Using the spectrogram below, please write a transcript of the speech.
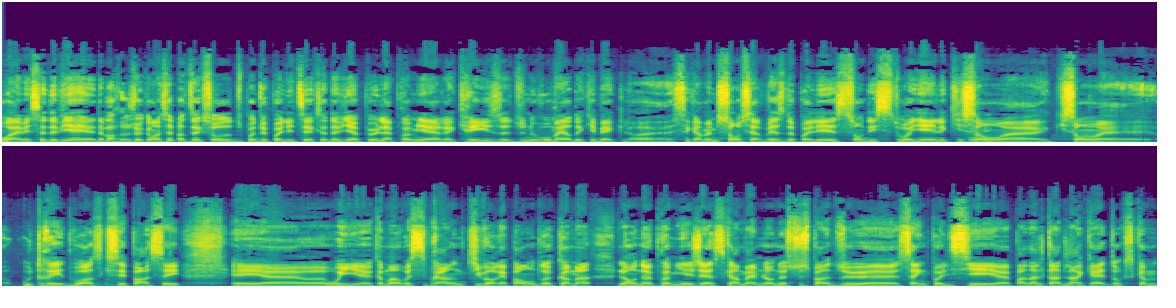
Ouais, mais ça devient. D'abord, je vais commencer par dire que sur, du point de vue politique, ça devient un peu la première crise du nouveau maire de Québec. Là, c'est quand même son service de police, ce sont des citoyens là, qui sont mm -hmm. euh, qui sont euh, outrés de voir ce qui s'est passé. Et euh, oui, comment on va s'y prendre Qui va répondre Comment? Là, on a un premier geste quand même. Là, on a suspendu euh, cinq policiers euh, pendant le temps de l'enquête. Donc, c'est comme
